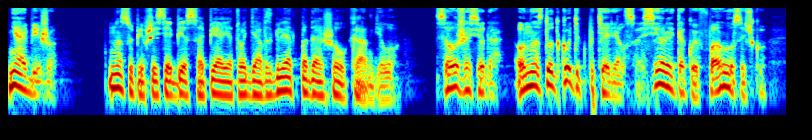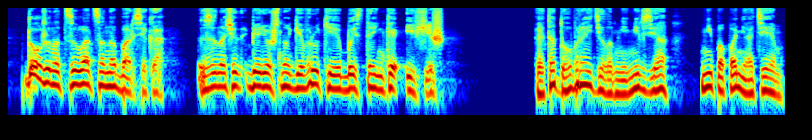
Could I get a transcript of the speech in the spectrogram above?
не обижу. Насупившийся бес, сопя и отводя взгляд, подошел к ангелу. «Слушай сюда, у нас тут котик потерялся, серый такой, в полосочку. Должен отзываться на Барсика. Значит, берешь ноги в руки и быстренько ищешь». «Это доброе дело, мне нельзя, не по понятиям».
